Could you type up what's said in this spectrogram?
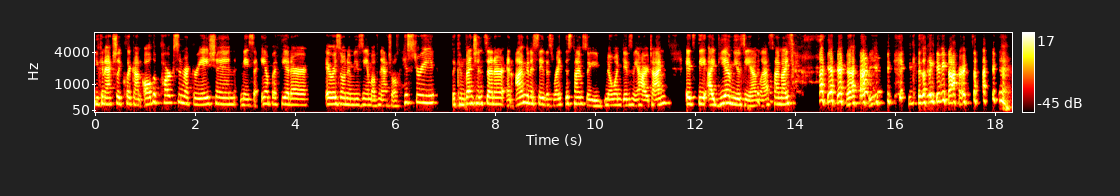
You can actually click on all the parks and recreation, Mesa Amphitheater, Arizona Museum of Natural History, the convention center and i'm going to say this right this time so you no one gives me a hard time it's the idea museum last time i because i'll give you a hard time.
